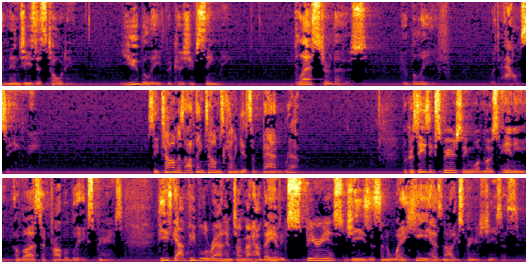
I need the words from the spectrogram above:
And then Jesus told him, You believe because you've seen me. Blessed are those who believe without seeing me. See, Thomas, I think Thomas kind of gets a bad rep because he's experiencing what most any of us have probably experienced. He's got people around him talking about how they have experienced Jesus in a way he has not experienced Jesus.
